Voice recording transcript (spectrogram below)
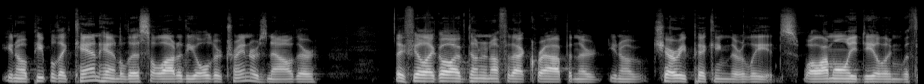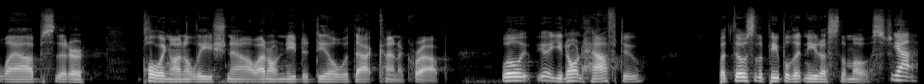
you know, people that can handle this, a lot of the older trainers now, they're they feel like, oh, I've done enough of that crap, and they're you know cherry picking their leads. Well, I'm only dealing with labs that are pulling on a leash now. I don't need to deal with that kind of crap. Well, yeah, you don't have to, but those are the people that need us the most. Yeah.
